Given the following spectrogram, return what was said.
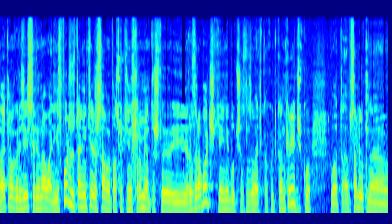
Поэтому, говорю, здесь соревнования. Используют они те же самые, по сути, инструменты, что и разработчики, я не буду сейчас называть какую-то конкретику. Вот, абсолютно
